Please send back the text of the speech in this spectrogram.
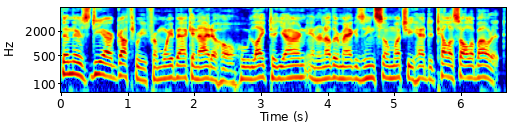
Then there's D. R. Guthrie from way back in Idaho, who liked a yarn in another magazine so much he had to tell us all about it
